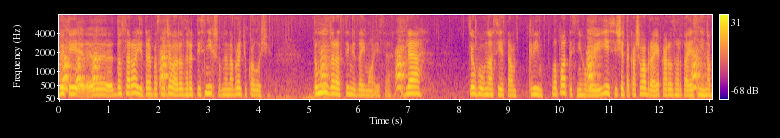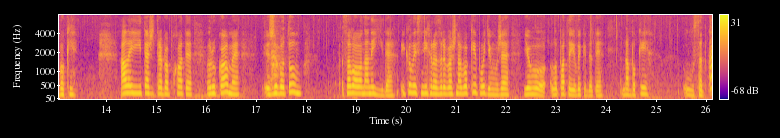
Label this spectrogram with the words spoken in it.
дойти е, до сараю, треба спочатку розгребти сніг, щоб не набрати у калоші. Тому зараз цим і займаюся. Для цього у нас є там, крім лопати снігової, є ще така швабра, яка розгортає сніг на боки. Але її теж треба пхати руками, животом. Сама вона не їде. І коли сніг розгребеш на боки, потім вже його лопатою викидати на боки у садки.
